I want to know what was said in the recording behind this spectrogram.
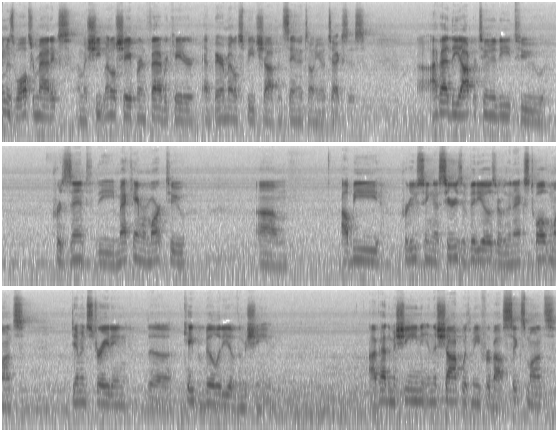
Name is Walter Maddox. I'm a sheet metal shaper and fabricator at Bare Metal Speed Shop in San Antonio, Texas. Uh, I've had the opportunity to present the Mechammer Mark II. Um, I'll be producing a series of videos over the next 12 months demonstrating the capability of the machine. I've had the machine in the shop with me for about six months.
